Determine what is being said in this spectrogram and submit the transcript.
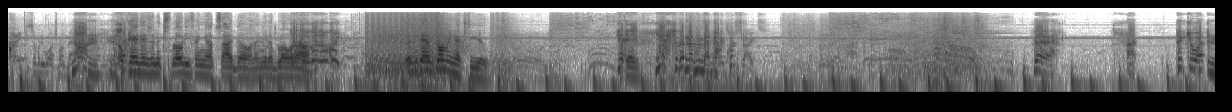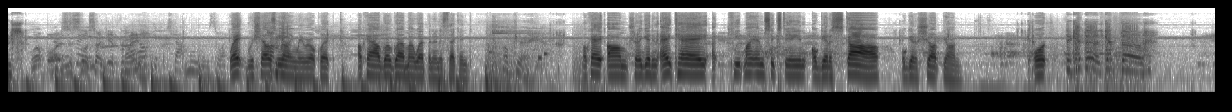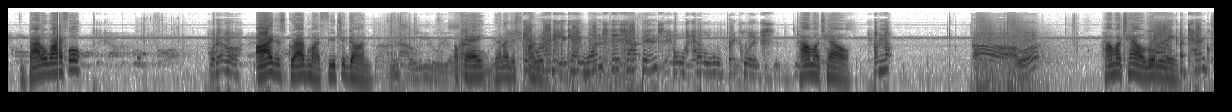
Hey, can somebody watch my back? None. Okay, there's an explodey thing outside though, and I need to blow it up. go, go, quick. There's a damn zombie next to you. Yes, Okay. yes, I got another med pack. Quick. There. Alright. Pick your weapons. Well, boys, this looks like it for me. Wait, Rochelle's Come back. healing me real quick. Okay, I'll go grab my weapon in a second. Okay. Okay, um, should I get an AK, uh, keep my M16, or get a SCAR, or get a shotgun? Or get the, get the, the battle rifle? whatever. I just grabbed my future gun. I'm not legally Okay, then I just Get ready, okay? Once this happens, all hell will break loose. How much hell? I'm not... Ah, what? How much hell, literally? Like, a tank...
